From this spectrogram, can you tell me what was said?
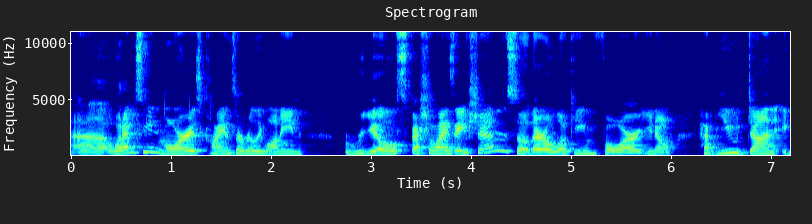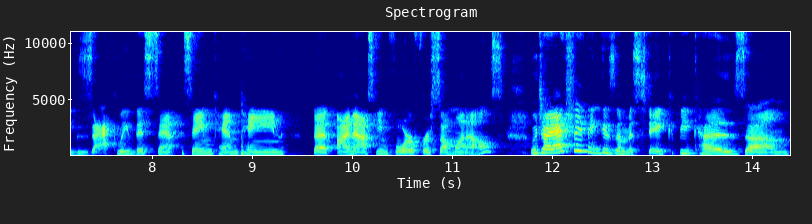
Uh, what I'm seeing more is clients are really wanting real specialization, so they're looking for you know have you done exactly this same campaign that I'm asking for for someone else? Which I actually think is a mistake because, um,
